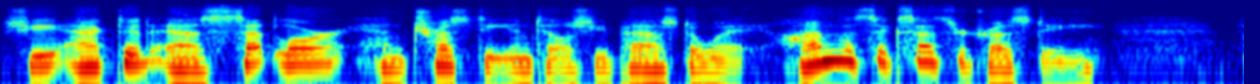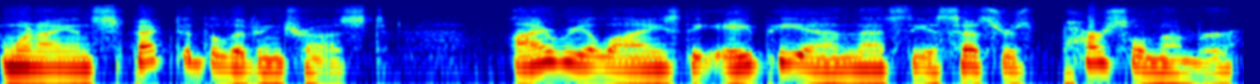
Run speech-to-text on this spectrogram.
She acted as settlor and trustee until she passed away. I'm the successor trustee, and when I inspected the living trust, I realized the APN, that's the assessor's parcel number,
